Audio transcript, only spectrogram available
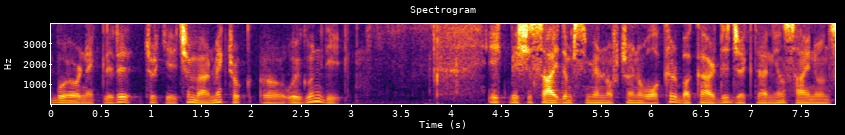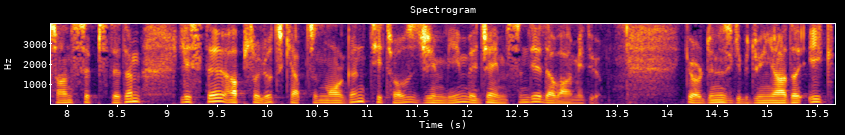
bu örnekleri Türkiye için vermek çok uygun değil. İlk beşi saydım Smirnoff, Johnny Walker, Bacardi, Jack Daniels, Heineken, Sun Sips dedim. Liste Absolut, Captain Morgan, Tito's, Jim Beam ve Jameson diye devam ediyor. Gördüğünüz gibi dünyada ilk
